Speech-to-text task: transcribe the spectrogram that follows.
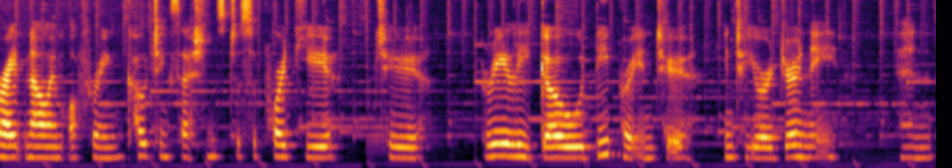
Right now, I'm offering coaching sessions to support you to really go deeper into, into your journey. And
